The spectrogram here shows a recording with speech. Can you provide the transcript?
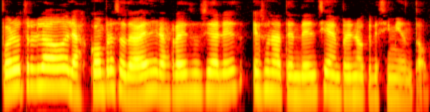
Por otro lado, las compras a través de las redes sociales es una tendencia en pleno crecimiento,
